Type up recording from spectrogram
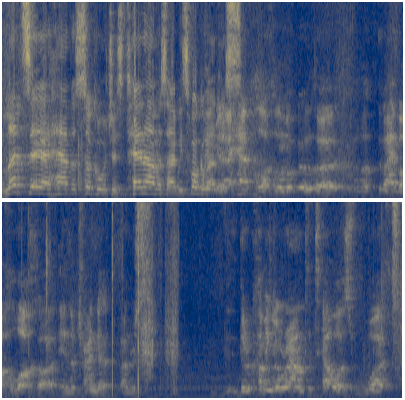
Let's say I have a sukkah which is ten amas high. We spoke Wait about minute, this. I have halakha. Uh, uh, I have a halacha, and they're trying to understand. They're coming around to tell us what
